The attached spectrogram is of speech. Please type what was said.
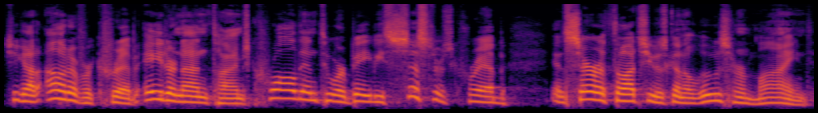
She got out of her crib eight or nine times, crawled into her baby sister's crib, and Sarah thought she was going to lose her mind.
